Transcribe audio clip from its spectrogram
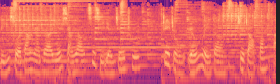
理所当然的也想要自己研究出这种人为的制造方法。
